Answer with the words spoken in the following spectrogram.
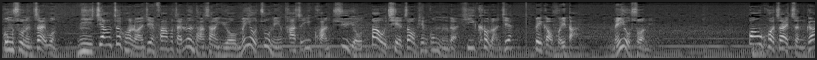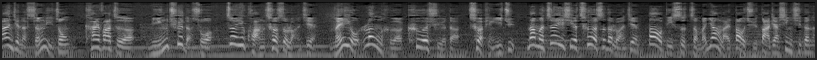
公诉人再问：“你将这款软件发布在论坛上，有没有注明它是一款具有盗窃照片功能的黑客软件？”被告回答：“没有说明。”包括在整个案件的审理中，开发者明确的说，这一款测试软件没有任何科学的测评依据。那么这一些测试的软件到底是怎么样来盗取大家信息的呢？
